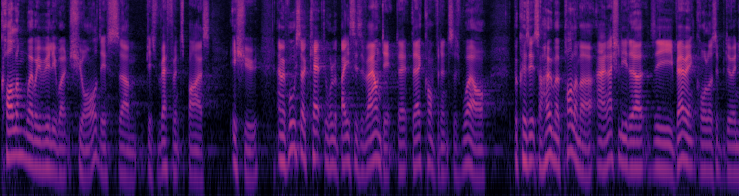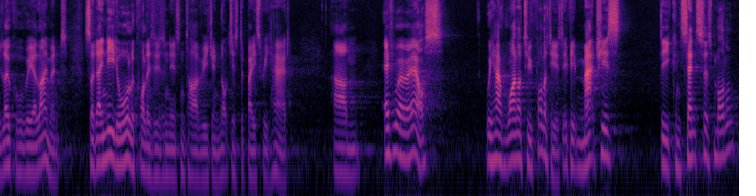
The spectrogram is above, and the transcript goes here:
column where we really weren't sure, this, um, this reference bias issue, and we've also kept all the bases around it, their, their confidence as well, because it's a homopolymer, and actually the, the variant callers are doing local realignment. So they need all the qualities in this entire region, not just the base we had. Um, everywhere else, we have one or two qualities. If it matches the consensus model,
